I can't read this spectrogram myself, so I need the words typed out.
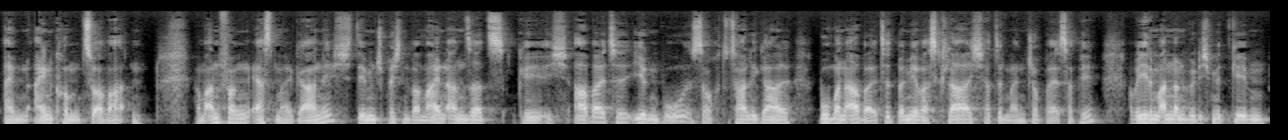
ein Einkommen zu erwarten. Am Anfang erstmal gar nicht. Dementsprechend war mein Ansatz, okay, ich arbeite irgendwo, ist auch total egal, wo man arbeitet. Bei mir war es klar, ich hatte meinen Job bei SAP, aber jedem anderen würde ich mitgeben,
